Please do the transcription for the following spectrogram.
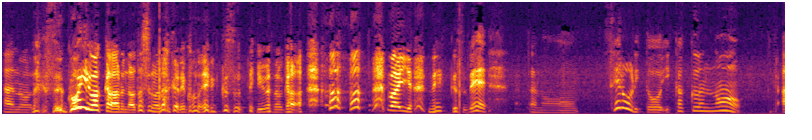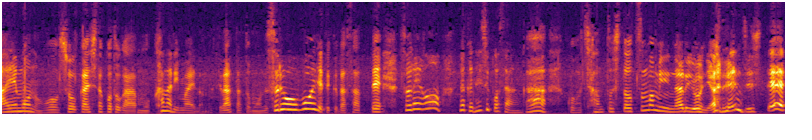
あの、なんかすごい違和感あるな、私の中でこの X っていうのが。まあいいや、X で、あの、セロリとイカくんの和え物を紹介したことがもうかなり前なんですけどあったと思うんでそれを覚えててくださってそれをなんかねじこさんがこうちゃんとしたおつまみになるようにアレンジして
